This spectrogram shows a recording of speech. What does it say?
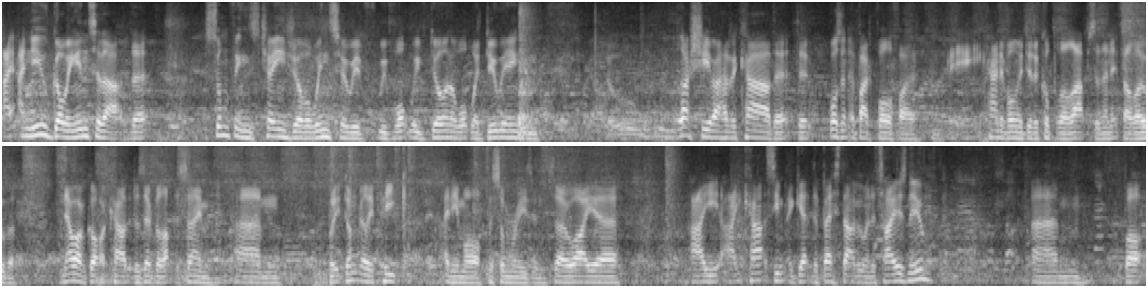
I, I knew going into that that something's changed over winter with, with what we've done or what we're doing. And last year I had a car that, that wasn't a bad qualifier. It kind of only did a couple of laps and then it fell over. Now I've got a car that does every lap the same, um, but it doesn't really peak anymore for some reason. So I. Uh, I, I can't seem to get the best out of it when the tyre's new Um, but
